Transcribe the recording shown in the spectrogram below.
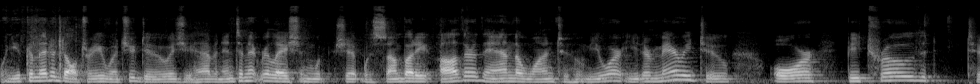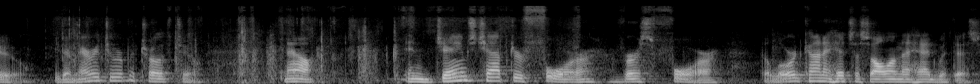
When you commit adultery, what you do is you have an intimate relationship with somebody other than the one to whom you are either married to or betrothed to either married to or betrothed to. Now, in James chapter 4, verse 4, the Lord kind of hits us all on the head with this.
